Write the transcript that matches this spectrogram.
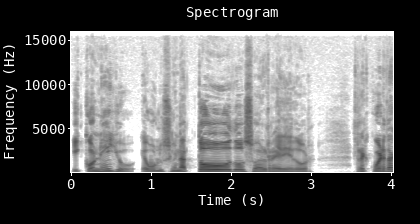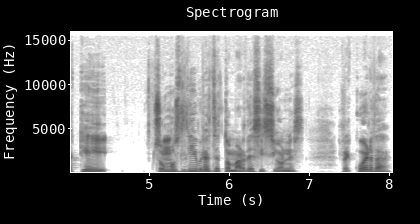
Y con ello evoluciona todo su alrededor. Recuerda que somos libres de tomar decisiones. Recuerda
